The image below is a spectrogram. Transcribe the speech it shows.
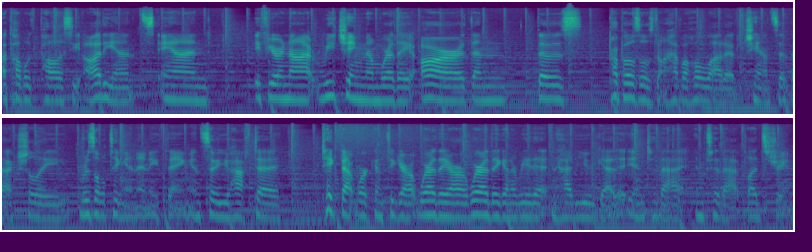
a public policy audience. And if you're not reaching them where they are, then those proposals don't have a whole lot of chance of actually resulting in anything. And so you have to take that work and figure out where they are, where are they going to read it, and how do you get it into that into that bloodstream.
